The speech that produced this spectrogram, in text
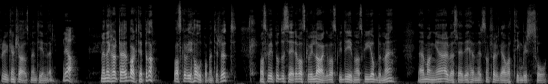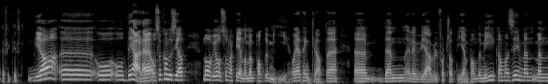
fordi vi kan klare oss med en tiendedel. Eh, ja. Men det er klart det er et bakteppe, da. Hva skal vi holde på med til slutt? Hva skal vi produsere, hva skal vi lage, hva skal vi drive med, hva skal vi jobbe med? Det er mange arbeidsledige hender som følge av at ting blir så effektivt. Ja, øh, og, og det er det. Og så kan du si at nå har vi jo også vært igjennom en pandemi, og jeg tenker at øh, den Eller vi er vel fortsatt i en pandemi, kan man si, men, men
